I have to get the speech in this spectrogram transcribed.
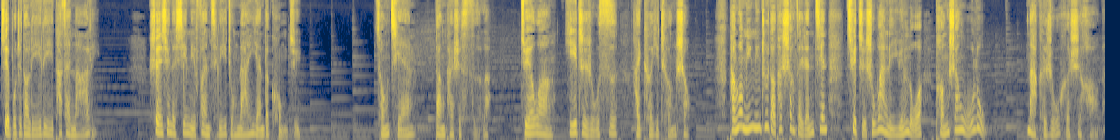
却不知道黎黎她在哪里。沈勋的心里泛起了一种难言的恐惧。从前。当他是死了，绝望一掷如斯，还可以承受；倘若明明知道他尚在人间，却只是万里云罗，蓬山无路，那可如何是好呢？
